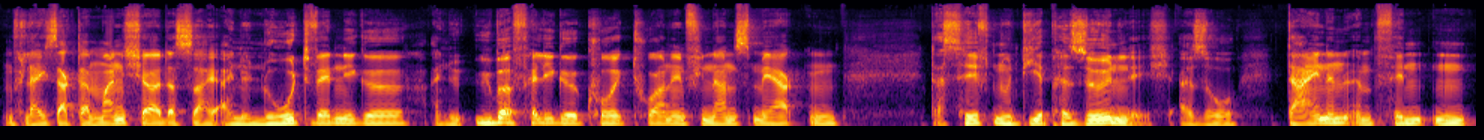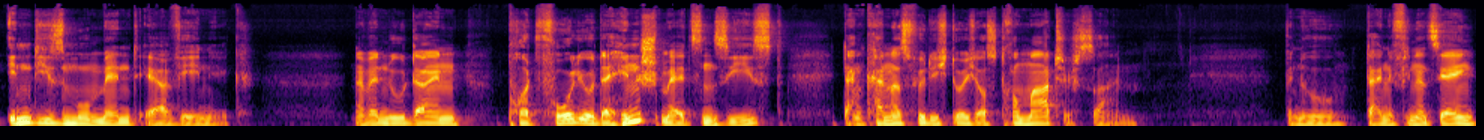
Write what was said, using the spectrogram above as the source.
Und vielleicht sagt dann mancher, das sei eine notwendige, eine überfällige Korrektur an den Finanzmärkten, das hilft nur dir persönlich, also deinen Empfinden in diesem Moment eher wenig. Na, wenn du dein Portfolio dahinschmelzen siehst, dann kann das für dich durchaus traumatisch sein. wenn du deine finanziellen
